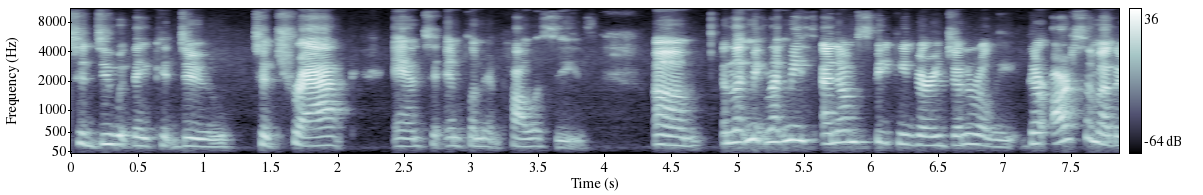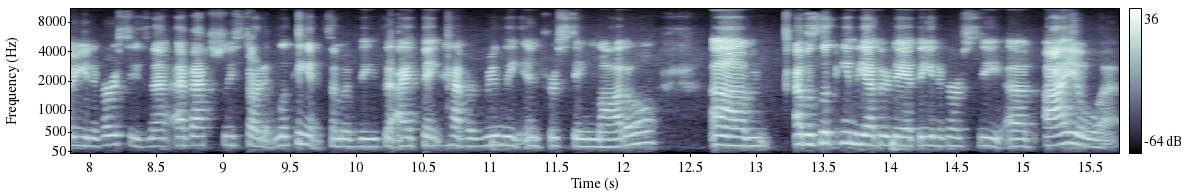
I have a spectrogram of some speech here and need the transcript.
to do what they could do to track and to implement policies. Um, and let me let me I know I'm speaking very generally. There are some other universities, and I've actually started looking at some of these that I think have a really interesting model. Um, I was looking the other day at the University of Iowa.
